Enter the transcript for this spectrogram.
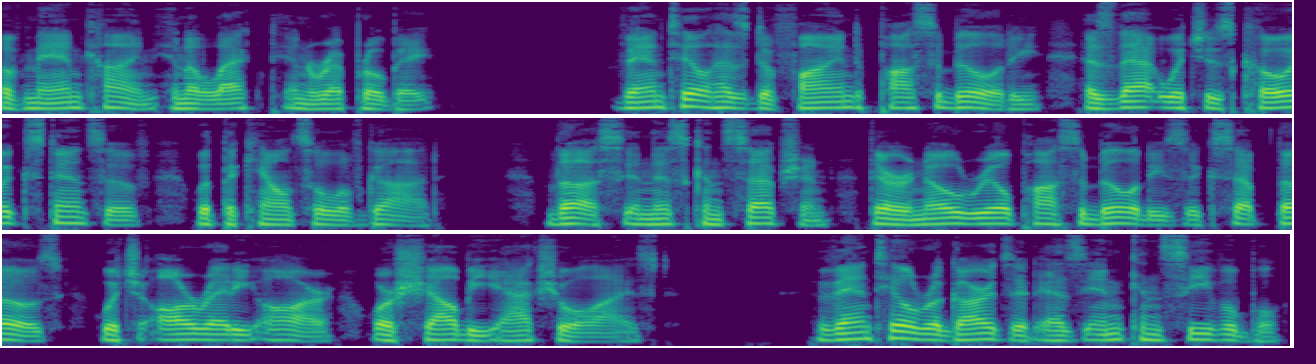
of mankind in elect and reprobate. Van Til has defined possibility as that which is coextensive with the counsel of God. Thus, in this conception, there are no real possibilities except those which already are or shall be actualized. Van Til regards it as inconceivable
